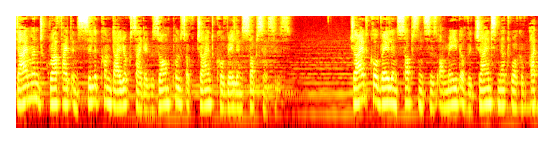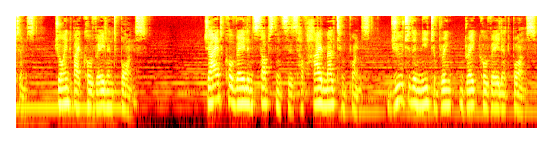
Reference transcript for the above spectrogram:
Diamond, graphite and silicon dioxide are examples of giant covalent substances. Giant covalent substances are made of a giant network of atoms joined by covalent bonds. Giant covalent substances have high melting points due to the need to bring, break covalent bonds.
